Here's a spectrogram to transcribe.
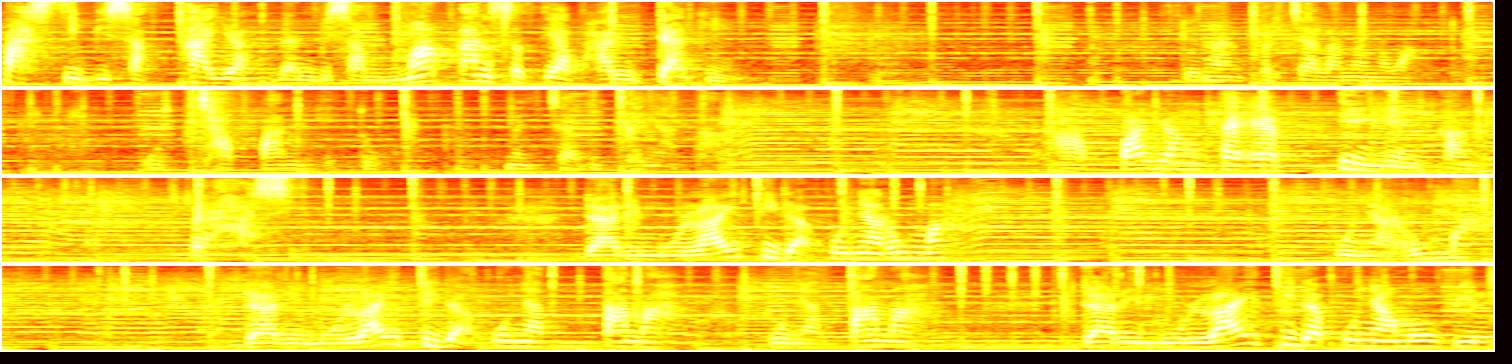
pasti bisa kaya dan bisa makan setiap hari daging. Dengan perjalanan waktu, ucapan itu menjadi kenyataan. Apa yang TM inginkan berhasil. Dari mulai tidak punya rumah, punya rumah, dari mulai tidak punya tanah, punya tanah, dari mulai tidak punya mobil,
